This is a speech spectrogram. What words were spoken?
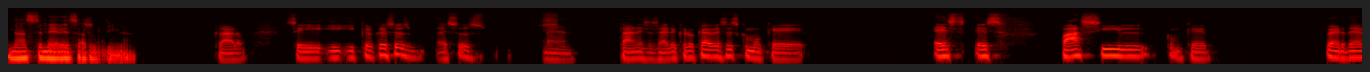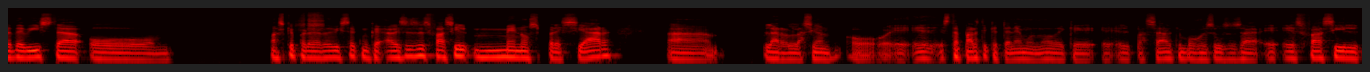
No has tener esa rutina. Claro, sí, y, y, creo que eso es, eso es, man, tan necesario. Creo que a veces como que es, es fácil como que perder de vista o más que perder de vista, como que a veces es fácil menospreciar uh, la relación o e, e, esta parte que tenemos, ¿no? De que e, el pasar tiempo con Jesús, o sea, es fácil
